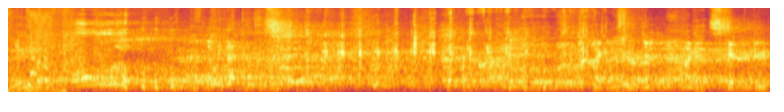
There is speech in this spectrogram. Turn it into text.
There you go. I I got scared, dude.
